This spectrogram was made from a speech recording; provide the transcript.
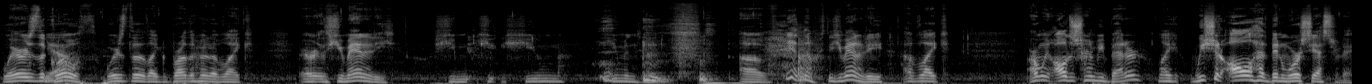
Where is the Yeah. growth? Where's the like brotherhood of like, or humanity, hum, hu, hum, humanhood of yeah no the humanity of like, aren't we all just trying to be better? Like we should all have been worse yesterday.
